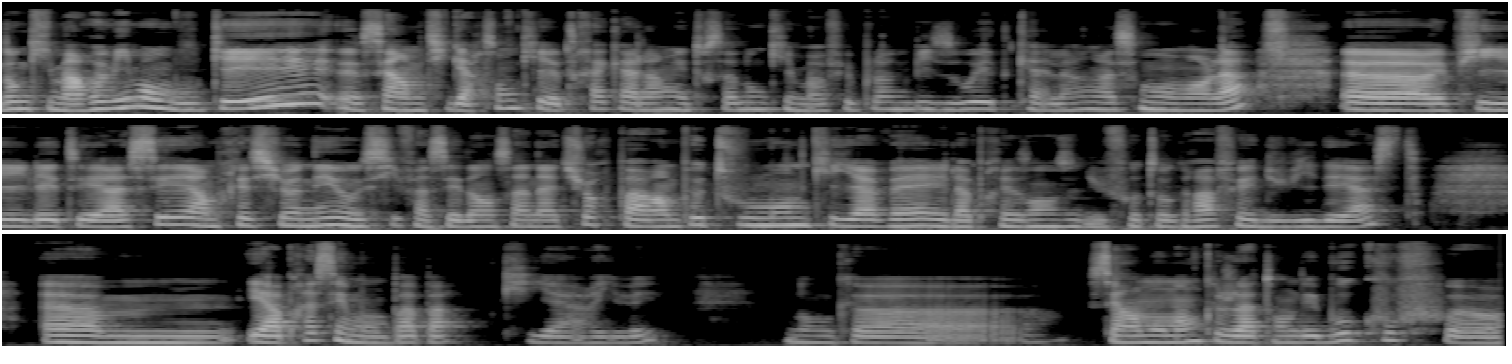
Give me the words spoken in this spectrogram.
Donc il m'a remis mon bouquet. Euh, C'est un petit garçon qui est très câlin et tout ça, donc il m'a fait plein de bisous et de câlins à ce moment-là. Euh, et puis il était assez impressionné aussi, enfin c'est dans sa nature, par un peu tout le monde qu'il y avait et la présence du photographe et du vidéaste. Euh, et après c'est mon papa qui est arrivé. Donc euh, c'est un moment que j'attendais beaucoup, euh,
